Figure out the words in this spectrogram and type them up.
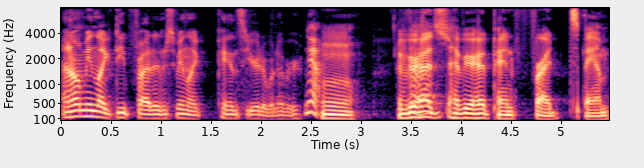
I don't mean like deep fried. I just mean like pan seared or whatever. yeah. Hmm. Have you ever had Have you ever had pan fried spam?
